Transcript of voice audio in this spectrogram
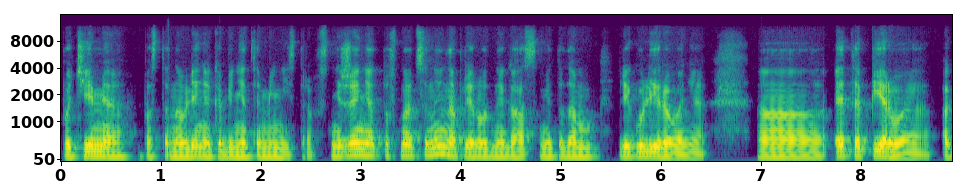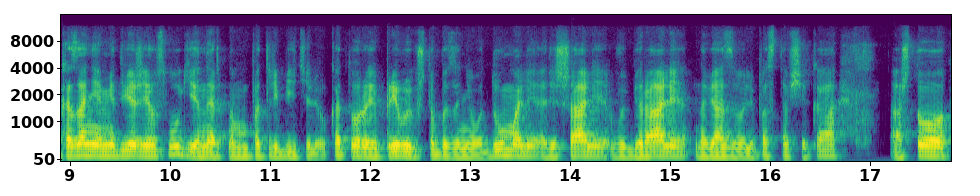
по теме постановления Кабинета министров. Снижение отпускной цены на природный газ методом регулирования а, – это первое. Оказание медвежьей услуги инертному потребителю, который привык, чтобы за него думали, решали, выбирали, навязывали поставщика, а что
